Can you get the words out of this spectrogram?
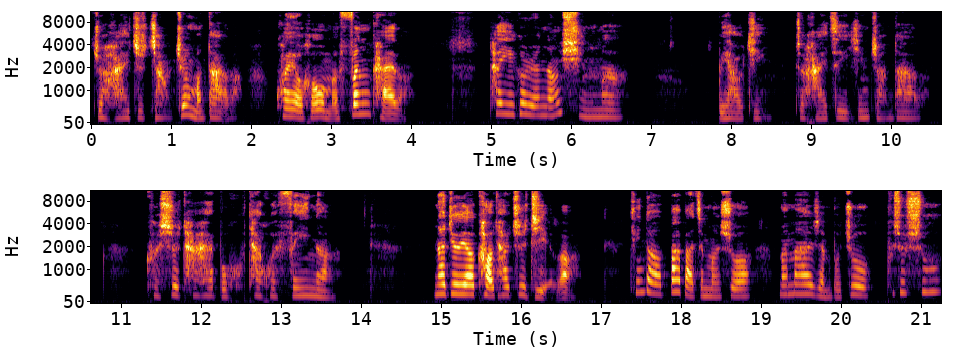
这孩子长这么大了，快要和我们分开了。他一个人能行吗？”“不要紧，这孩子已经长大了，可是他还不太会飞呢。”那就要靠他自己了。听到爸爸这么说，妈妈忍不住扑簌簌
